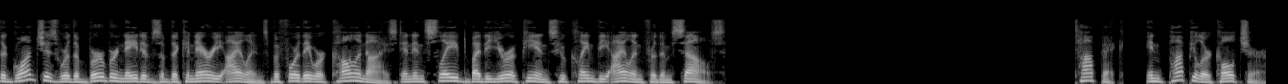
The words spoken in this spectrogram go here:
The Guanches were the Berber natives of the Canary Islands before they were colonized and enslaved by the Europeans who claimed the island for themselves. In popular culture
